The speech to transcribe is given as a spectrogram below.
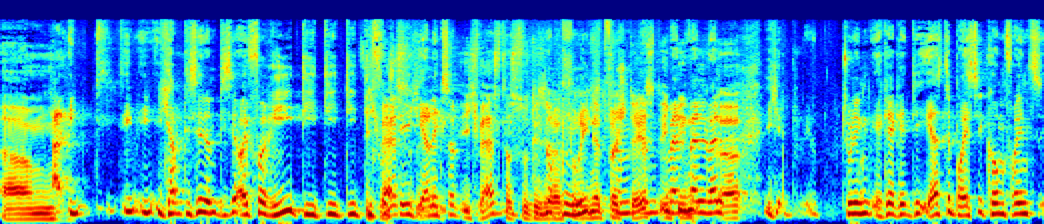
Ähm, ah, ich, ich, ich habe diese, diese Euphorie, die, die, die, die verstehe ich ehrlich gesagt. Ich weiß, dass du diese Euphorie nicht, nicht verstehst. Ich weil, bin, weil, weil äh, ich, Entschuldigung, die erste Pressekonferenz,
